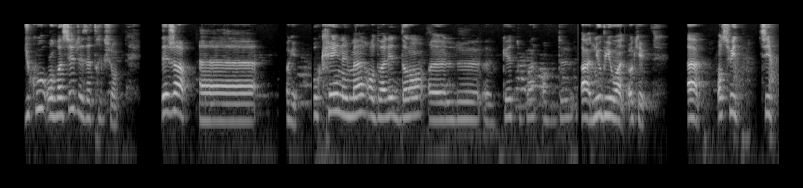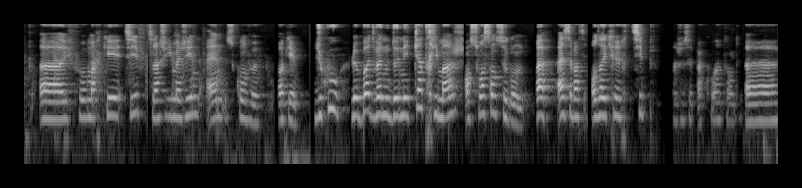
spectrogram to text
Du coup, on va suivre les instructions. Déjà, euh, Ok. Pour créer une image, on doit aller dans euh, le euh, get one of the... Ah, newbie one. Ok. Ah, ensuite, type. Euh, il faut marquer type slash imagine and ce qu'on veut. Ok. Du coup, le bot va nous donner 4 images en 60 secondes. Bref, allez, c'est parti. On doit écrire type je sais pas quoi, attendez. Euh,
